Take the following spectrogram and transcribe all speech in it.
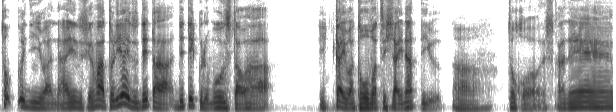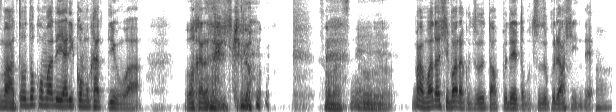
特にはないんですけど、まあ、とりあえず出た、出てくるモンスターは、一回は討伐したいなっていうあとこですかね。まあ、あとどこまでやり込むかっていうのは、わからないですけど。あ、そうなんですね。うん、まあ、まだしばらくずっとアップデートも続くらしいんで、あ。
